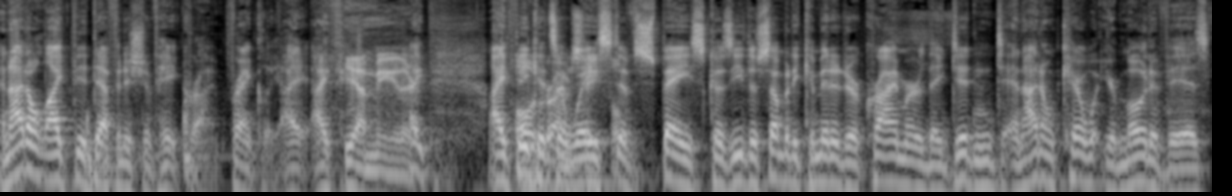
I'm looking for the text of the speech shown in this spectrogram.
And I don't like the definition of hate crime, frankly. I, I Yeah, me either. I, I think All it's a waste hateful. of space because either somebody committed a crime or they didn't, and I don't care what your motive is.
